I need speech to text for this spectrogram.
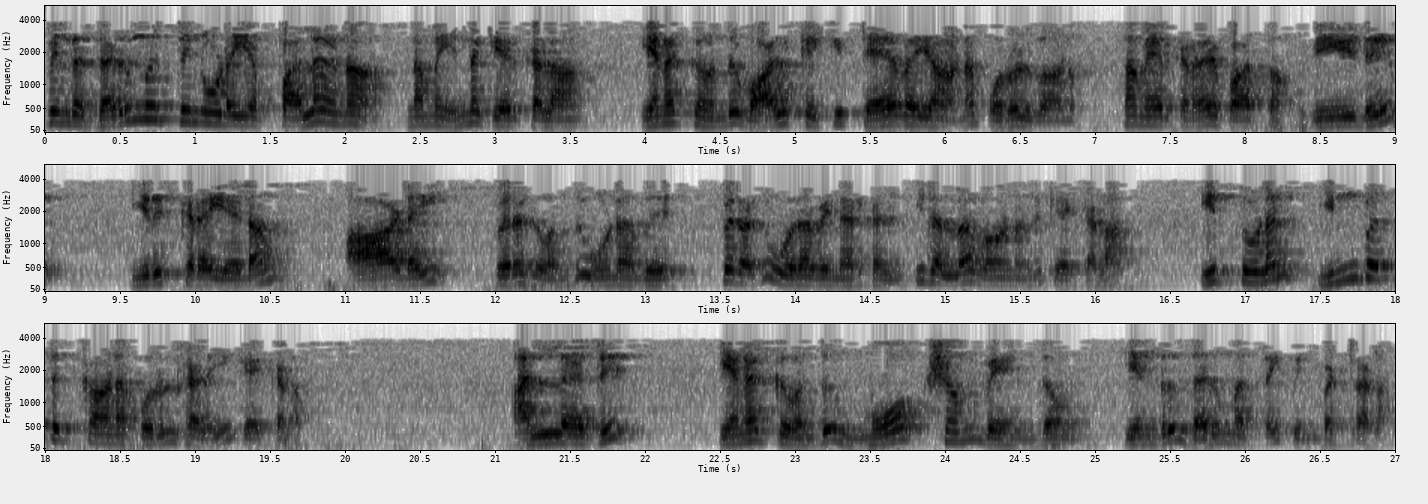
இந்த தர்மத்தினுடைய பலனா நம்ம என்ன கேட்கலாம்? எனக்கு வந்து வாழ்க்கைக்கு தேவையான பொருள் வேணும். நம்ம ஏற்கனவே பார்த்தோம். வீடு இருக்கிற இடம் ஆடை பிறகு வந்து உணவு பிறகு உறவினர்கள். இதெல்லாம் வேணும்னு கேட்கலாம். இத்துடன் இன்பத்துக்கான பொருள்களையும் கேட்கலாம். அல்லது எனக்கு வந்து மோக்ஷம் வேண்டும் என்று தர்மத்தை பின்பற்றலாம்.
